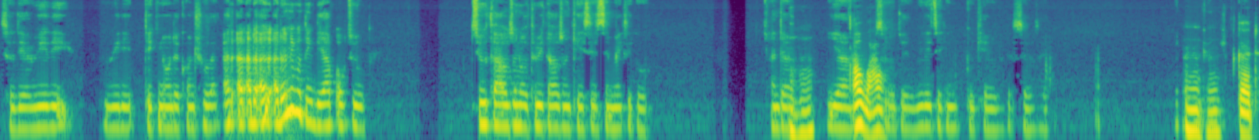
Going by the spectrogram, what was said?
So they're really really taking under control. Like I, I, I don't even think they have up to 2,000 or 3,000 cases in Mexico. And uh, mm-hmm. yeah. Oh, wow. So they're really taking good care of themselves. Mm-hmm. Good.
